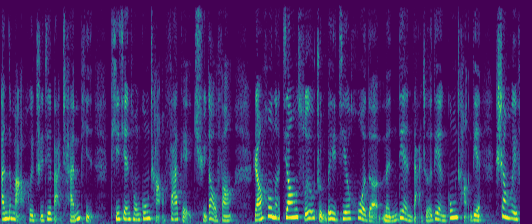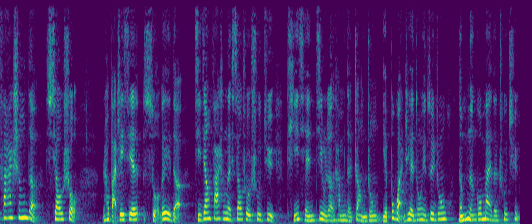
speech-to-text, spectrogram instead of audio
安德玛会直接把产品提前从工厂发给渠道方，然后呢，将所有准备接货的门店、打折店、工厂店尚未发生的销售，然后把这些所谓的。即将发生的销售数据提前计入到他们的账中，也不管这些东西最终能不能够卖得出去。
